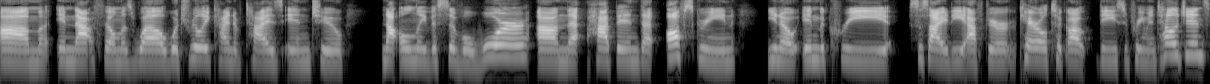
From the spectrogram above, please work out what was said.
um, in that film as well, which really kind of ties into not only the Civil War um, that happened that off screen, you know, in the Kree society after Carol took out the Supreme Intelligence,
